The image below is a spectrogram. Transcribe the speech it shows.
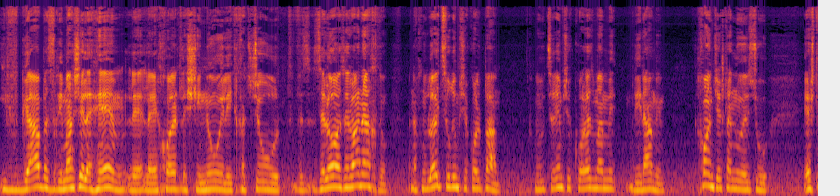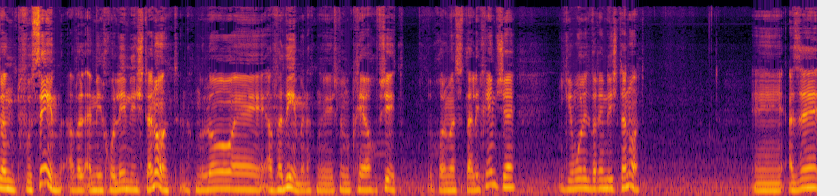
יפגע בזרימה שלהם ל- ליכולת לשינוי, להתחדשות, וזה לא, לא אנחנו, אנחנו לא יצורים שכל פעם, אנחנו יצורים שכל הזמן דינמיים. נכון שיש לנו איזשהו, יש לנו דפוסים, אבל הם יכולים להשתנות. אנחנו לא אה, עבדים, אנחנו, יש לנו בחירה חופשית. אנחנו יכולים לעשות תהליכים שיגרמו לדברים להשתנות. אה, אז זה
